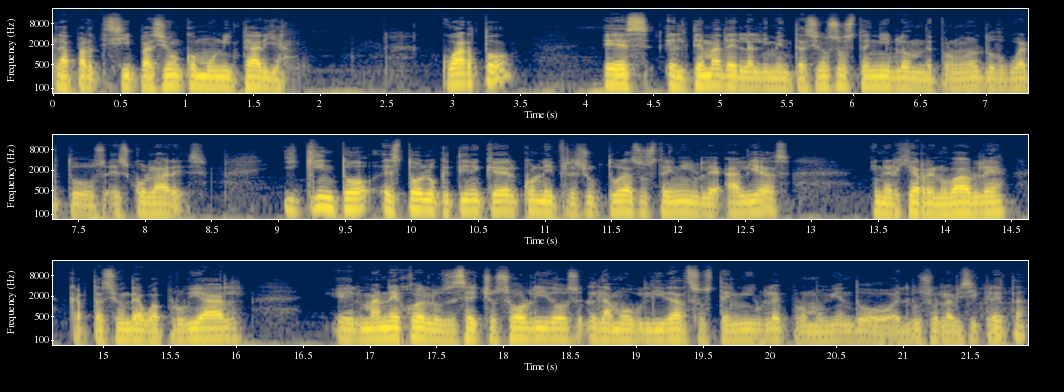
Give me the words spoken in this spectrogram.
la participación comunitaria. Cuarto es el tema de la alimentación sostenible donde promovemos los huertos escolares. Y quinto es todo lo que tiene que ver con la infraestructura sostenible, alias energía renovable, captación de agua pluvial, el manejo de los desechos sólidos, la movilidad sostenible, promoviendo el uso de la bicicleta.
